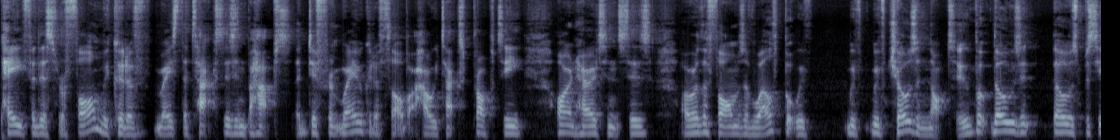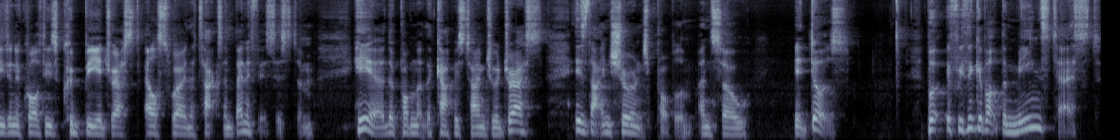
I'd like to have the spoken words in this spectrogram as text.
pay for this reform, we could have raised the taxes in perhaps a different way. We could have thought about how we tax property or inheritances or other forms of wealth, but we've we've we've chosen not to, but those those perceived inequalities could be addressed elsewhere in the tax and benefit system. Here, the problem that the cap is trying to address is that insurance problem, and so it does. But if we think about the means test,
